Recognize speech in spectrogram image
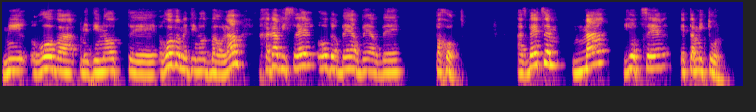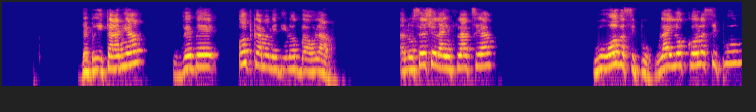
מרוב המדינות, אה, רוב המדינות בעולם, דרך אגב ישראל עוד הרבה הרבה הרבה פחות. אז בעצם מה יוצר את המיתון? בבריטניה ובעוד כמה מדינות בעולם. הנושא של האינפלציה הוא רוב הסיפור, אולי לא כל הסיפור,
